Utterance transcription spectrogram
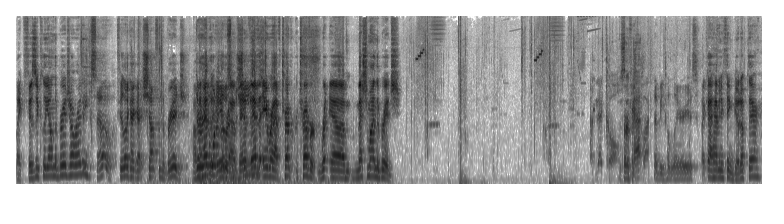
Like physically on the bridge already? So, I feel like I got shot from the bridge. Oh, They're they have in the one of those ARAV. They have, machines. they have the ARAV. Trevor, Trevor, re- um, mesh mine the bridge. Net call. Just like Perfect. that. That'd be hilarious. That guy have anything good up there?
